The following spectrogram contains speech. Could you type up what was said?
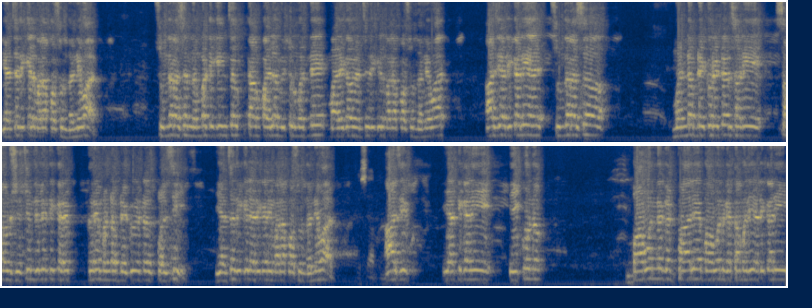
यांचे देखील मनापासून धन्यवाद. सुंदर असं नंबर टेकिंगचं काम पाहिलं मिथून मधने माळेगाव यांचे देखील मनापासून धन्यवाद. आज या ठिकाणी सुंदर असं मंडप डेकोरेटर्स आणि साऊंड सिस्टीम दिली ती करे करे मंडप डेकोरेटर्स पळसी यांचं देखील या ठिकाणी मनापासून धन्यवाद. आज एक या ठिकाणी एकूण बावन्न गट पळाले बावन्न गटामध्ये या ठिकाणी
